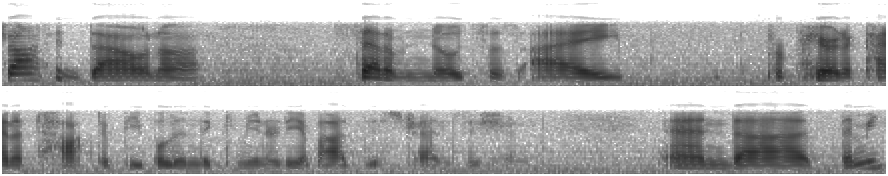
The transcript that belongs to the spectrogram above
jotted down a set of notes as I prepare to kind of talk to people in the community about this transition. And uh, let me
